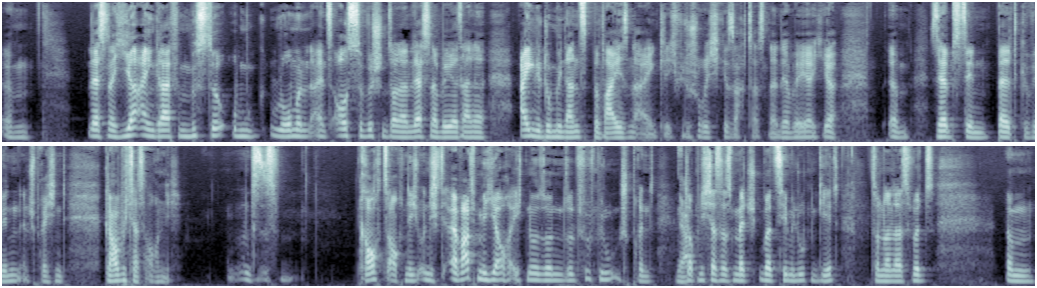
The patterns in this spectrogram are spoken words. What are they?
ähm, Lesnar hier eingreifen müsste, um Roman eins auszuwischen, sondern Lesnar will ja seine eigene Dominanz beweisen eigentlich, wie du schon richtig gesagt hast. Ne? Der will ja hier ähm, selbst den Belt gewinnen. Entsprechend glaube ich das auch nicht. Und es braucht es auch nicht. Und ich erwarte mir hier auch echt nur so einen, so einen 5-Minuten-Sprint. Ja. Ich glaube nicht, dass das Match über 10 Minuten geht, sondern das wird ähm,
